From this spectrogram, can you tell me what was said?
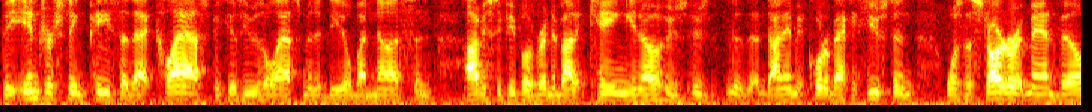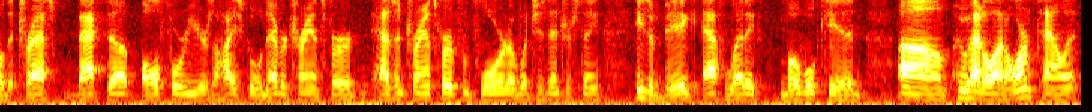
the interesting piece of that class because he was a last minute deal by Nuss, and obviously people have written about it. King, you know, who's who's the, the dynamic quarterback at Houston, was the starter at Manvel that Trask backed up all four years of high school, never transferred, hasn't transferred from Florida, which is interesting. He's a big, athletic, mobile kid um, who had a lot of arm talent,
